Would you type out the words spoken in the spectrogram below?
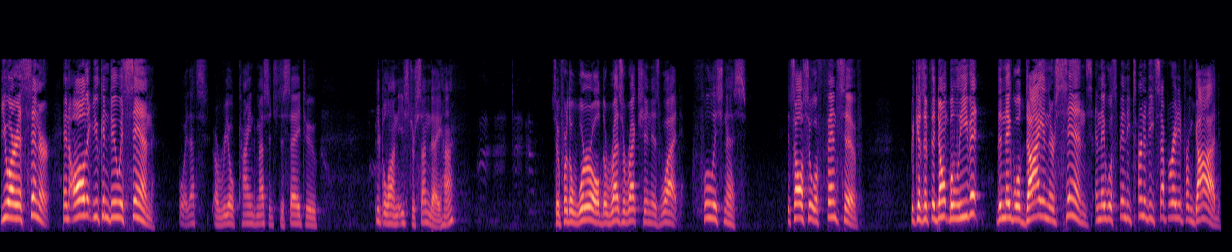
You are a sinner, and all that you can do is sin. Boy, that's a real kind message to say to people on Easter Sunday, huh? So for the world, the resurrection is what? Foolishness. It's also offensive. Because if they don't believe it, then they will die in their sins and they will spend eternity separated from God.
